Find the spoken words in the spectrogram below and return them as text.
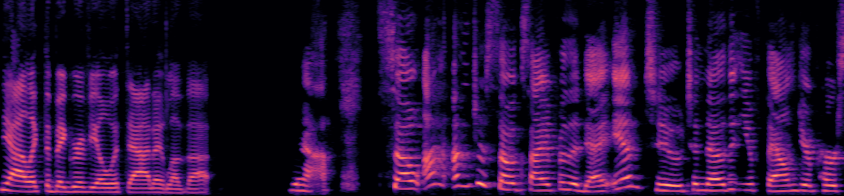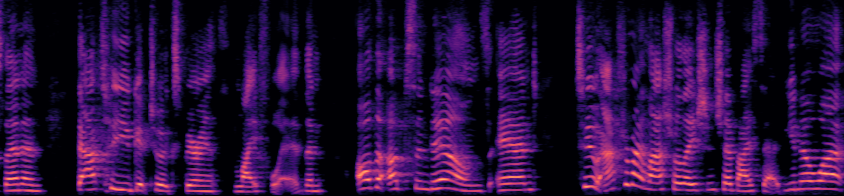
Yeah, like the big reveal with dad. I love that. Yeah. So I'm I'm just so excited for the day and to to know that you found your person and that's who you get to experience life with and all the ups and downs and too, after my last relationship, I said, you know what?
